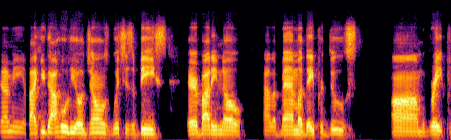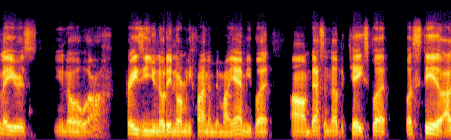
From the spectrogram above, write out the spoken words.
know what I mean? Like you got Julio Jones, which is a beast. Everybody know Alabama. They produce um, great players. You know, uh, crazy. You know, they normally find them in Miami, but um, that's another case. But but still, I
